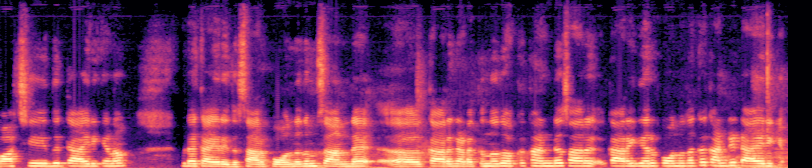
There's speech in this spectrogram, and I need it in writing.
വാച്ച് ചെയ്തിട്ടായിരിക്കണം ഇവിടെ കയറിയത്. സാർ പോകുന്നതും സാറിന്റെ കാറ് കിടക്കുന്നതും ഒക്കെ കണ്ട് സാറ് കാറിൽ കയറി പോകുന്നതൊക്കെ കണ്ടിട്ടായിരിക്കും.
